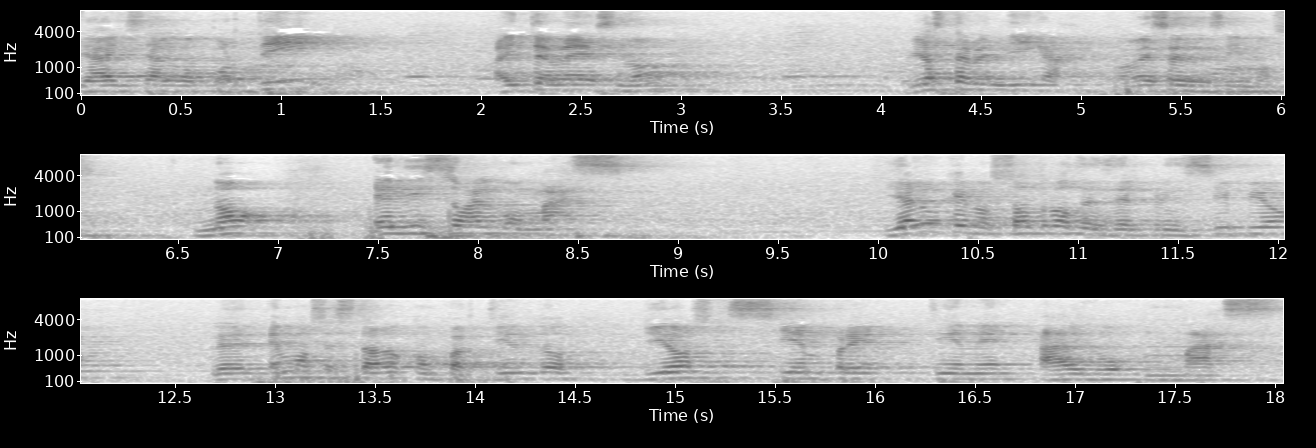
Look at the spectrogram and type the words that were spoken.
ya hice algo por ti, ahí te ves, ¿no? Dios te bendiga, a veces decimos. No, Él hizo algo más. Y algo que nosotros desde el principio le hemos estado compartiendo, Dios siempre tiene algo más.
